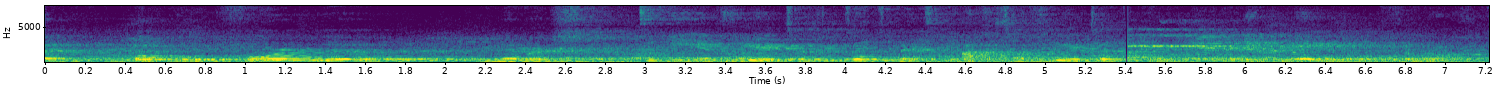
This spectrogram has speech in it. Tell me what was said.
Een oproep voor de nummers 43 tot en met 48 en ring 1 verwacht.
